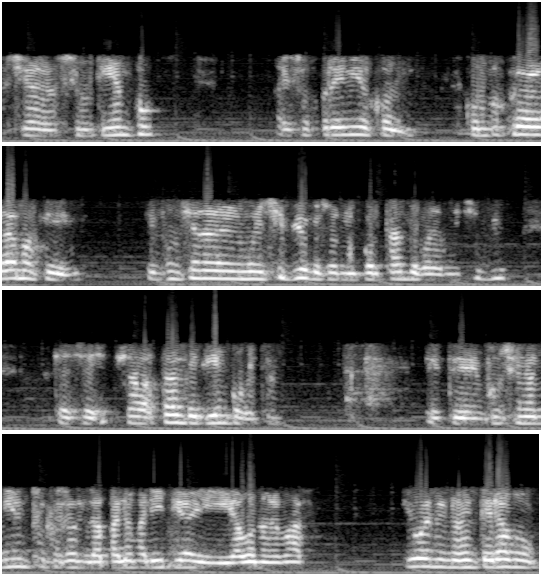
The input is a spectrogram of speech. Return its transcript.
hace un tiempo a esos premios con, con dos programas que, que funcionan en el municipio, que son importantes para el municipio, que hace ya bastante tiempo que están este, en funcionamiento, que son La Paloma Limpia y Abono de Mar. Y bueno, nos enteramos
